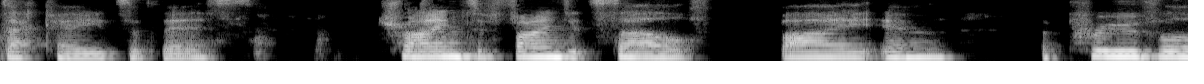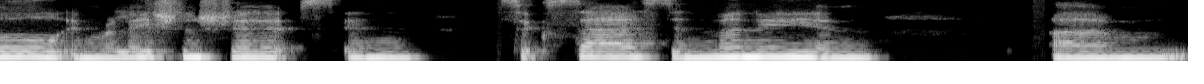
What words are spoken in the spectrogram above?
decades of this trying to find itself by in approval in relationships in success in money in um,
